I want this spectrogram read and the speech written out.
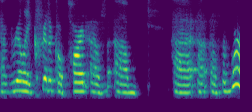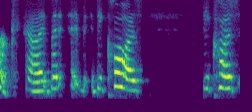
a really critical part of um, uh, of the work. Uh, but uh, because because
